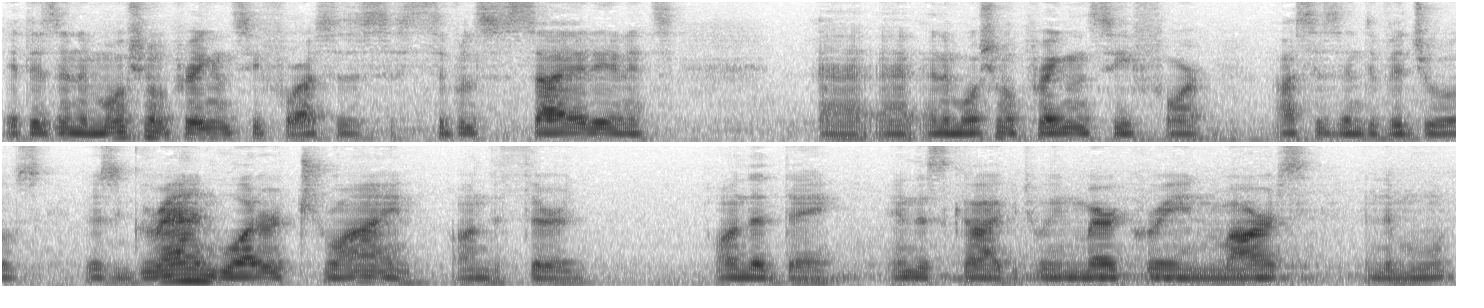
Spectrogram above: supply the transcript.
It is an emotional pregnancy for us as a civil society and it's uh, uh, an emotional pregnancy for us as individuals. There's grand water trine on the 3rd, on that day, in the sky between Mercury and Mars and the Moon.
